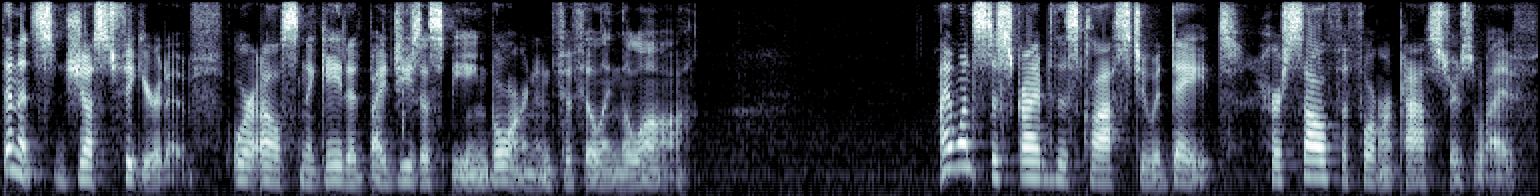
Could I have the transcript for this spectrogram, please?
Then it's just figurative, or else negated by Jesus being born and fulfilling the law. I once described this class to a date, herself a former pastor's wife,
